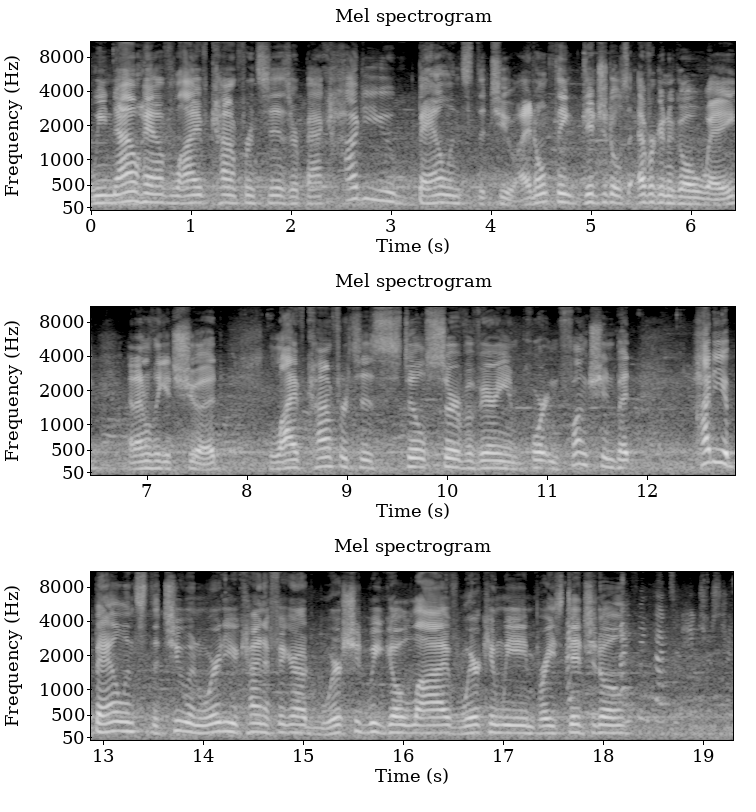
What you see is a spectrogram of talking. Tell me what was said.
We now have live conferences are back. How do you balance the two? I don't think digital's ever going to go away, and I don't think it should. Live conferences still serve a very important function, but how do you balance the two and where do you kind of figure out where should we go live? Where can we embrace digital? I think, I think that's an interesting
